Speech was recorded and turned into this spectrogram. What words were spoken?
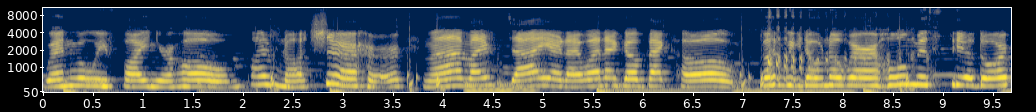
When will we find your home? I'm not sure. Mom, I'm tired. I want to go back home. But we don't know where our home is, Theodore.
